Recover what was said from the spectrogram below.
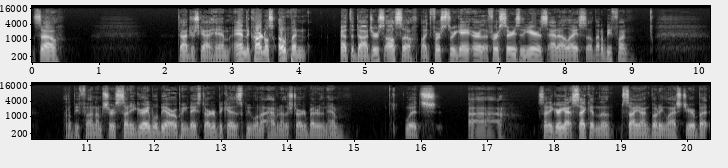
so Dodgers got him, and the Cardinals open at the Dodgers also, like first three game or the first series of the year is at LA, so that'll be fun. That'll be fun. I'm sure Sonny Gray will be our opening day starter because we will not have another starter better than him. Which uh, Sonny Gray got second in the Cy Young voting last year, but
